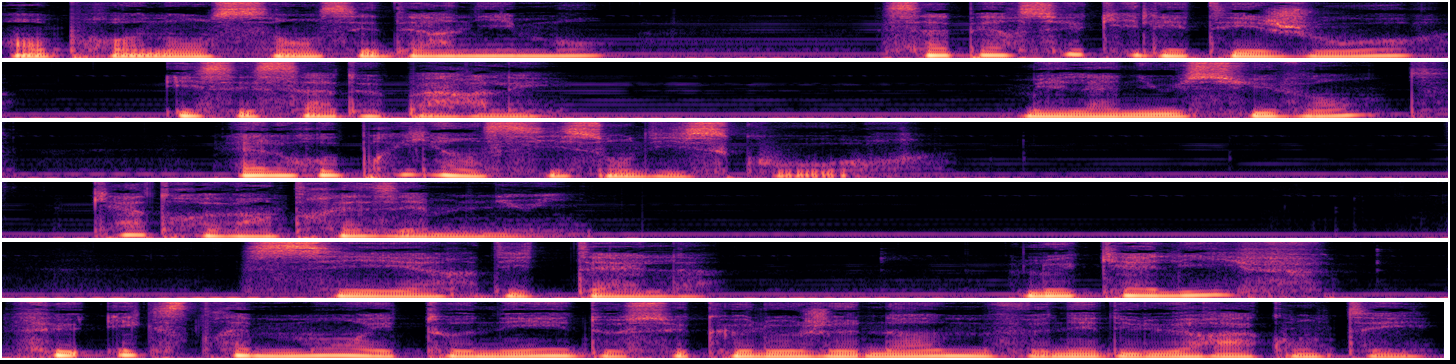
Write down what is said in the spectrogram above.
en prononçant ces derniers mots, s'aperçut qu'il était jour et cessa de parler. Mais la nuit suivante, elle reprit ainsi son discours. 93e nuit. Sire, dit-elle, le calife fut extrêmement étonné de ce que le jeune homme venait de lui raconter.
